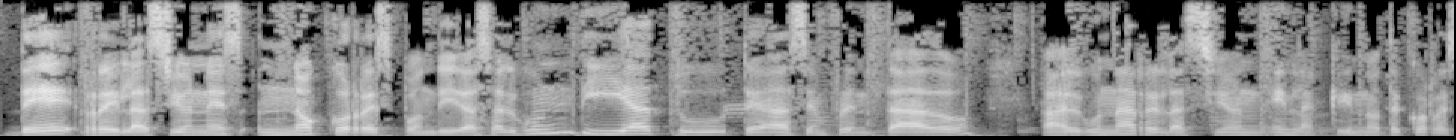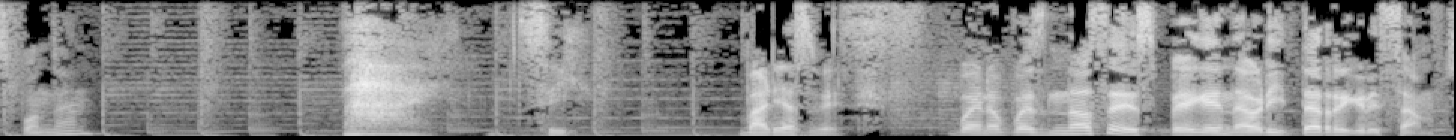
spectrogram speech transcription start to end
de relaciones no correspondidas. ¿Algún día tú te has enfrentado a alguna relación en la que no te correspondan? Ay, sí, varias veces. Bueno, pues no se despeguen, ahorita regresamos.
